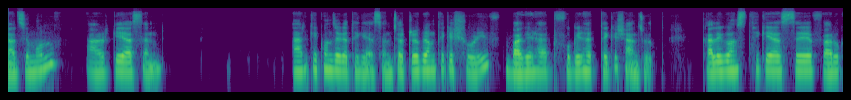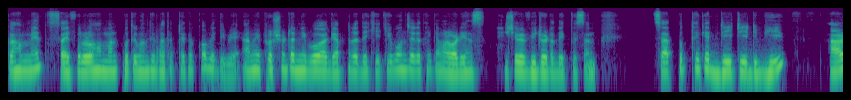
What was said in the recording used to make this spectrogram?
নাজিমুল। আর কে আছেন? আর কে কোন জায়গা থেকে আছেন? চট্টগ্রাম থেকে শরীফ, বাগেরহাট, ফকিরহাট থেকে সানজুদ, কালীগঞ্জ থেকে আছে ফারুক আহমেদ, সাইফুর রহমান প্রতিবন্ধী ভাতার টাকা কবে দিবে? আমি প্রশ্নটা নিব আগে আপনারা দেখি কি কোন জায়গা থেকে আমার অডিয়েন্স হিসেবে ভিডিওটা দেখতেছেন। চাঁদপুর থেকে ডিটিডিভি আর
